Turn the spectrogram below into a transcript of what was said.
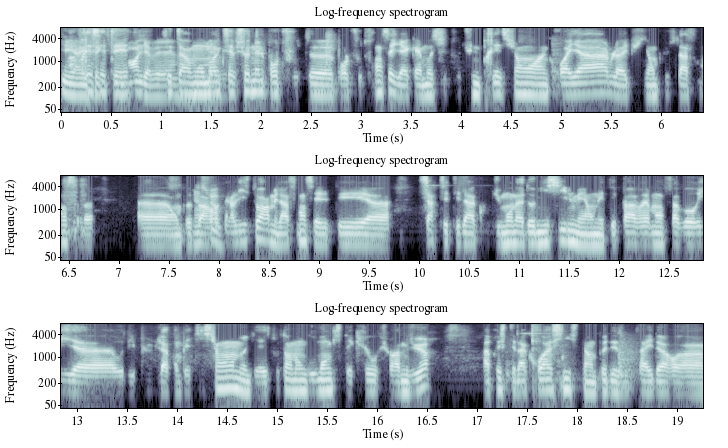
Et Après, effectivement, il y avait. C'était un moment exceptionnel pour le foot, euh, pour le foot français. Il y a quand même aussi toute une pression incroyable. Et puis en plus, la France, euh, euh, on peut Bien pas sûr. refaire l'histoire, mais la France, elle était, euh, certes, c'était la Coupe du Monde à domicile, mais on n'était pas vraiment favori euh, au début de la compétition. Donc il y avait tout un engouement qui s'était créé au fur et à mesure. Après, c'était la Croatie, c'était un peu des outsiders, euh,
